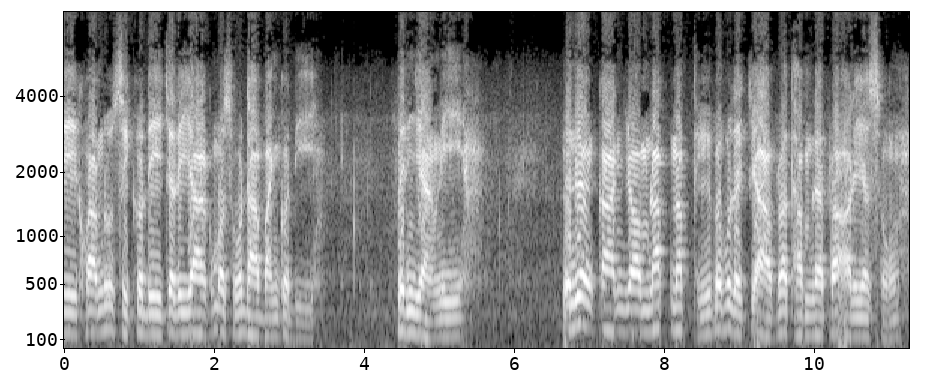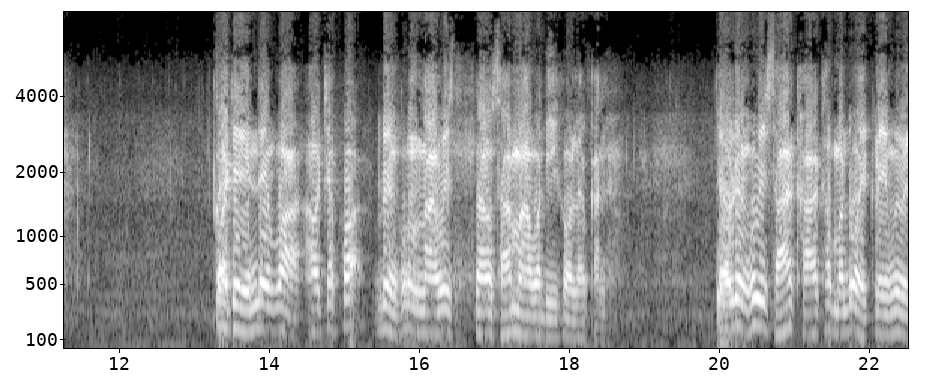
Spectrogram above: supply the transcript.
ดี ความรู้สึกก็ดีจริยาของพระโสดาบันก็ดี เป็นอย่างนี้เป็นเรื่องการยอมรับนับถือพระพุทธเจ้าพระธรรมและพระอริยสงฆ์ก็จะเห็นได้ว่าเอาเฉพาะเรื่องของนางวินางสามาวดีก็แล้วกันจะเอาเรื่องของวิสาขาเข้ามาด้วยเกรงว่าเว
